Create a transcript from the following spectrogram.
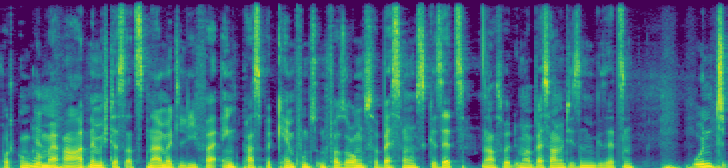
Wortkonglomerat, ja. nämlich das Arzneimittelliefer-Engpass-, Bekämpfungs- und Versorgungsverbesserungsgesetz. Das wird immer besser mit diesen Gesetzen. Und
